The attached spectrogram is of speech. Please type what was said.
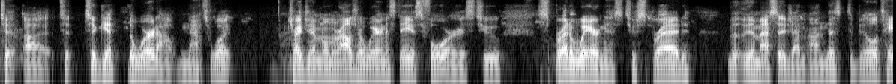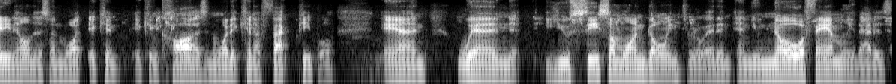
to uh to to get the word out. And that's what trigeminal neuralgia awareness day is for is to spread awareness to spread the, the message on, on this debilitating illness and what it can it can cause and what it can affect people. And when you see someone going through it and and you know a family that is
